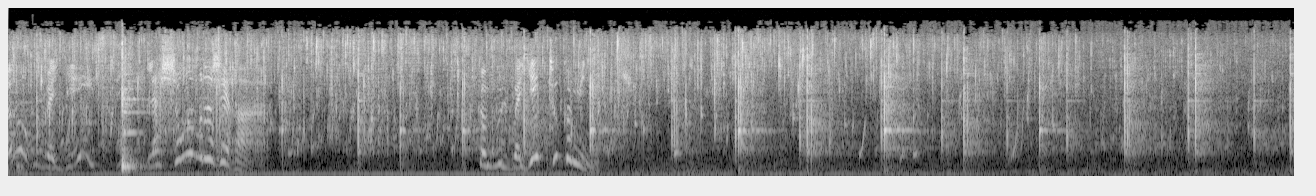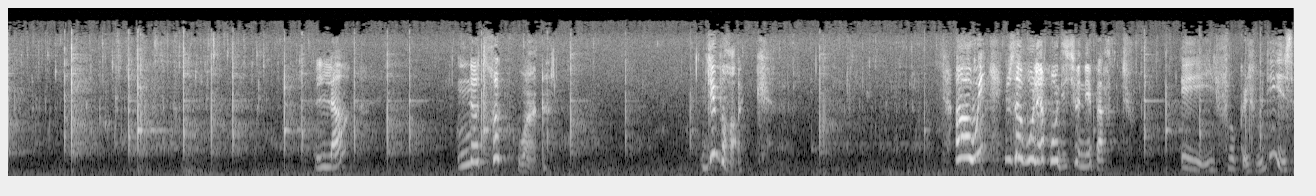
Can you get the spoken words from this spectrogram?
Oh, vous voyez la chambre de Gérard. Comme vous le voyez, tout communique. Là, notre coin. Du broc. Ah oui, nous avons l'air conditionné partout. Et il faut que je vous dise,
